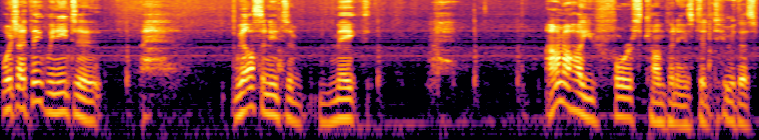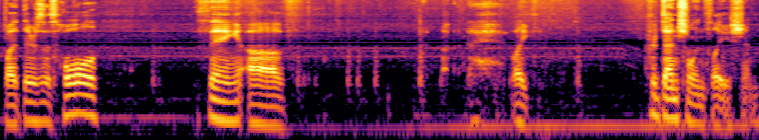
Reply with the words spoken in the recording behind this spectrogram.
which I think we need to. We also need to make. I don't know how you force companies to do this, but there's this whole thing of like credential inflation.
